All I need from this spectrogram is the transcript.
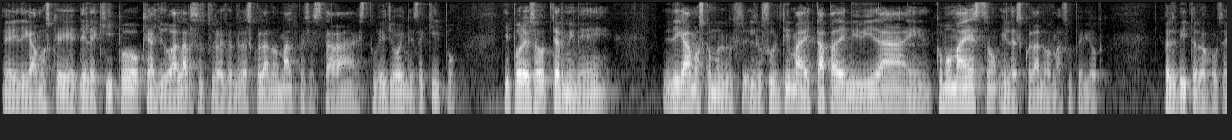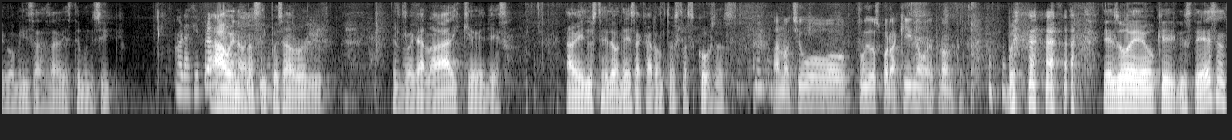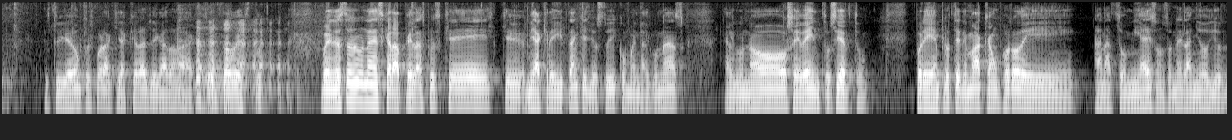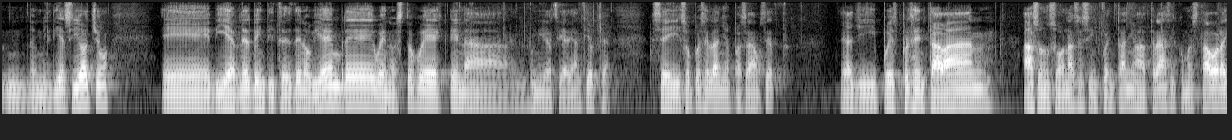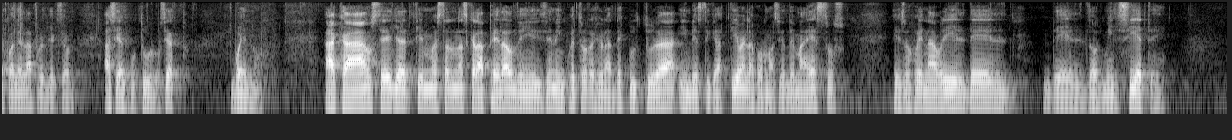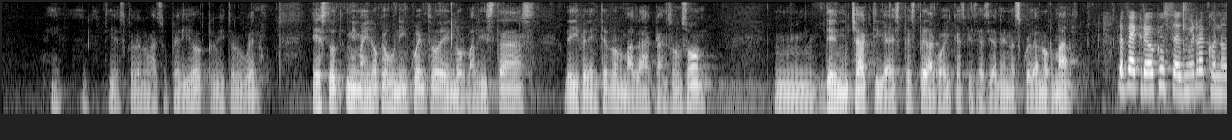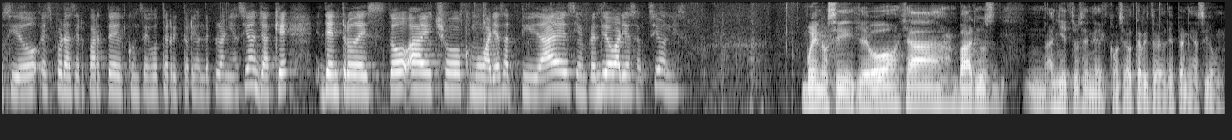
eh, digamos que del equipo que ayudó a la reestructuración de la escuela normal, pues estaba, estuve yo en ese equipo y por eso terminé, digamos, como la última etapa de mi vida eh, como maestro en la escuela normal superior, presbítero José Gómez de este municipio. Ahora sí, profe. Ah, bueno, ahora sí, pues abro el el regalo. Ay, qué belleza. A ver, ¿y ustedes dónde sacaron todas estas cosas? Anoche hubo ruidos por aquí, ¿no? De pronto. Eso veo que ustedes estuvieron pues por aquí, ¿a qué hora llegaron a hacer todo esto? Bueno, esto son unas escarapelas pues que, que, me acreditan que yo estoy como en algunas, algunos eventos, ¿cierto? Por ejemplo, tenemos acá un foro de anatomía de Sonsón en el año 2018 eh, viernes 23 de noviembre, bueno, esto fue en la, Universidad de Antioquia, se hizo pues el año pasado, ¿cierto? Allí pues presentaban a Sonsón hace 50 años atrás y cómo está ahora y cuál es la proyección hacia el futuro, ¿cierto? Bueno, acá ustedes ya tienen, muestran una escarapela donde dicen Encuentro Regional de Cultura Investigativa en la Formación de Maestros, eso fue en abril del, del 2007 Escuela Normal Superior, bueno. Esto me imagino que fue un encuentro de normalistas de diferentes normales acá en Sonsón, mm, de muchas actividades pues, pedagógicas que se hacían en la escuela normal. Profe, creo que usted es muy reconocido es por hacer parte del Consejo Territorial de Planeación, ya que dentro de esto ha hecho como varias actividades y ha emprendido varias acciones. Bueno, sí, llevo ya varios añitos en el Consejo Territorial de Planeación.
